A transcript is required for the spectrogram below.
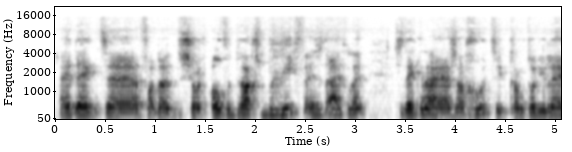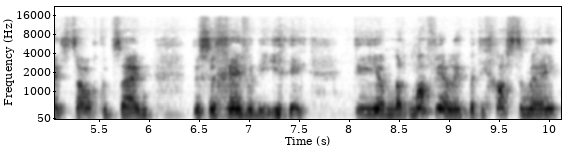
Hij denkt eh, van een soort overdrachtsbrief is het eigenlijk. Ze denken, nou ja, is wel goed. Ik kan toch niet lezen, het zou wel goed zijn. Dus ze geven die, die uh, maffialid met die gasten mee.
